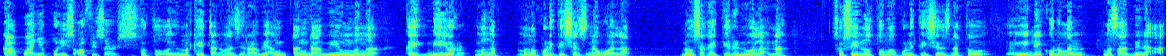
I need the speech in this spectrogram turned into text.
kapwa niyo police officers. Totoo yun. Makita naman si Ravi, ang, ang dami yung mga kay mayor, mga mga politicians na wala. No? Sa kay Kirin, wala na. So sino to mga politicians na to? Eh, hindi ko naman masabi na ah,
